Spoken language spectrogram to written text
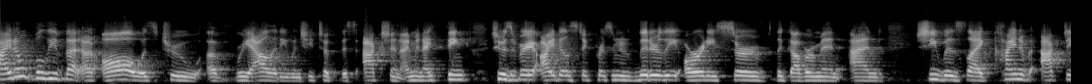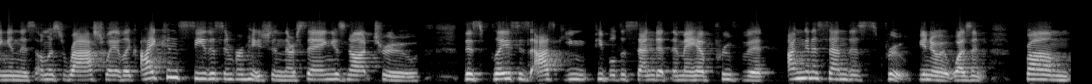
I don't believe that at all was true of reality when she took this action. I mean, I think she was a very idealistic person who literally already served the government and she was like kind of acting in this almost rash way of like, I can see this information they're saying is not true. This place is asking people to send it that may have proof of it. I'm going to send this proof. You know, it wasn't from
